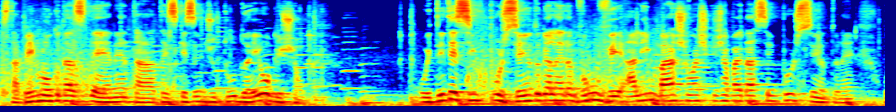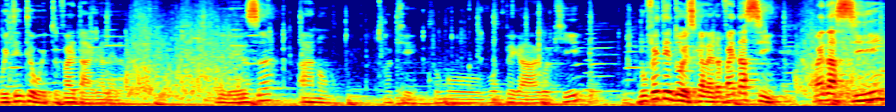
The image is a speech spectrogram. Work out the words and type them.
Você tá bem louco das ideias, né? Tá, tá esquecendo de tudo aí, ô bichão. 85%, galera, vamos ver. Ali embaixo eu acho que já vai dar 100%, né? 88%, vai dar, galera. Beleza. Ah, não. Ok, vamos, vamos pegar água aqui. 92, galera, vai dar sim. Vai dar sim.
